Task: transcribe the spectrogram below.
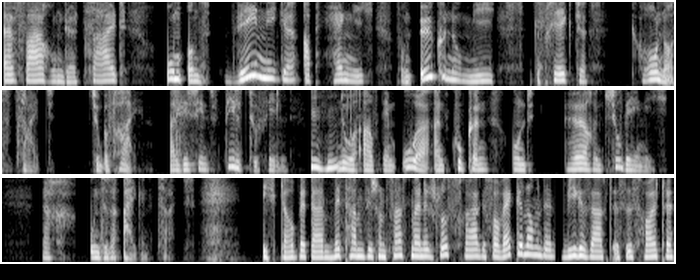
Erfahrung der Zeit, um uns weniger abhängig von Ökonomie geprägte Kronoszeit zu befreien, weil wir sind viel zu viel mhm. nur auf dem Uhr angucken und hören zu wenig nach unserer eigenen Zeit. Ich glaube, damit haben Sie schon fast meine Schlussfrage vorweggenommen, denn wie gesagt, es ist heute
